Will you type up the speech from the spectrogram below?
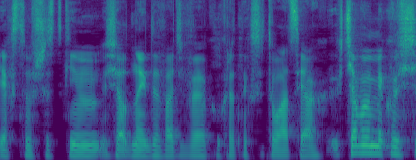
jak z tym wszystkim się odnajdywać w konkretnych sytuacjach. Chciałbym jakoś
